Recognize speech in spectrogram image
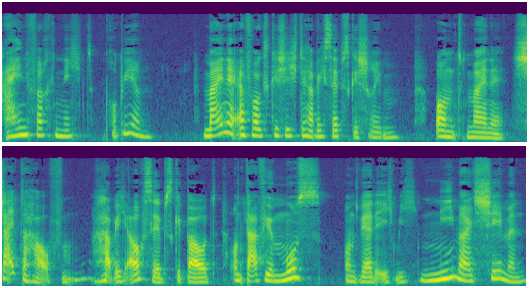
einfach nicht probieren. Meine Erfolgsgeschichte habe ich selbst geschrieben. Und meine Scheiterhaufen habe ich auch selbst gebaut. Und dafür muss und werde ich mich niemals schämen,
